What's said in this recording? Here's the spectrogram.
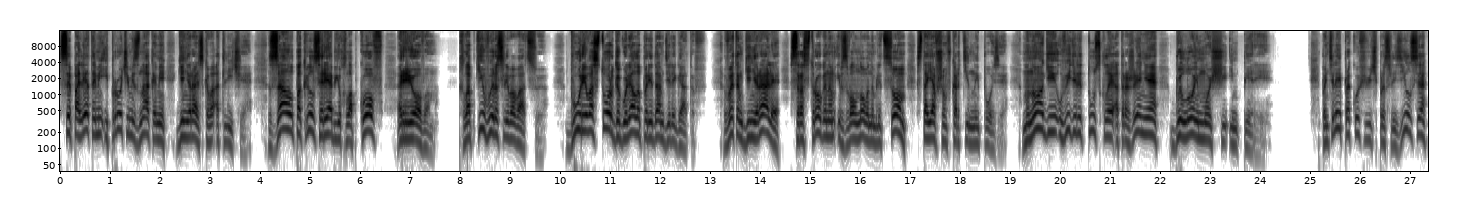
с эполетами и прочими знаками генеральского отличия, зал покрылся рябью хлопков, ревом. Хлопки выросли в овацию. Буря восторга гуляла по рядам делегатов. В этом генерале с растроганным и взволнованным лицом, стоявшим в картинной позе, многие увидели тусклое отражение былой мощи империи. Пантелей Прокофьевич прослезился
